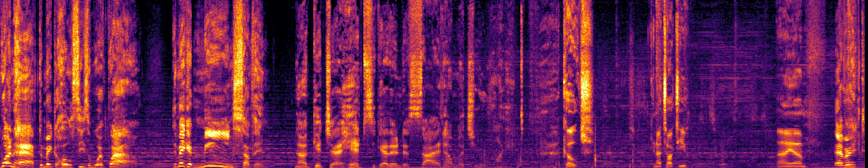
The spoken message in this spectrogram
One half to make the whole season worthwhile, to make it mean something. Now get your heads together and decide how much you want it. Uh, Coach, can I talk to you? I, um. Everett,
